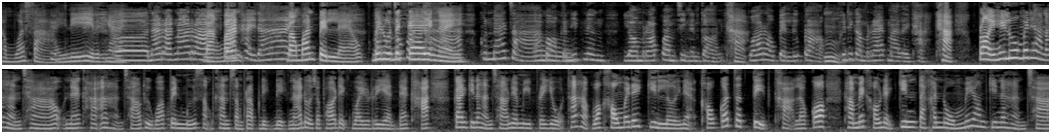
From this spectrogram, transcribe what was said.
คำว่าสายนี่เป็นไงเออน่ารักน่ารักบางบ้านแก้ไขได้ บางบ้านเป็นแล้ว ไม่รู้จะแก้ยังไง คุณแม่จ๋าเออบอกกันนิดนึง ยอมรับความจริงกันก่อนค่ะว่าเราเป็นหรือเปล่าอืมพฤติกรรมแรกมาเลยค่ะค่ะ ปล่อยให้ลูกไม่ทานอาหารเช้านะคะ อาหารเช้าถือว่าเป็นมื้อสำคัญสำหรับเด็กๆนะ โดยเฉพาะเด็กวัยเรียนนะคะ การกินอาหารเช้าเนี่ยมีประโยชน์ ถ้าหากว่าเขาไม่ได้กินเลยเนี่ยเขาก็จะติดค่ะ แล้วก็ทำให้เขาเนี่ยกินแต่ขนมไม่ยอมกินอาหารเช้า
